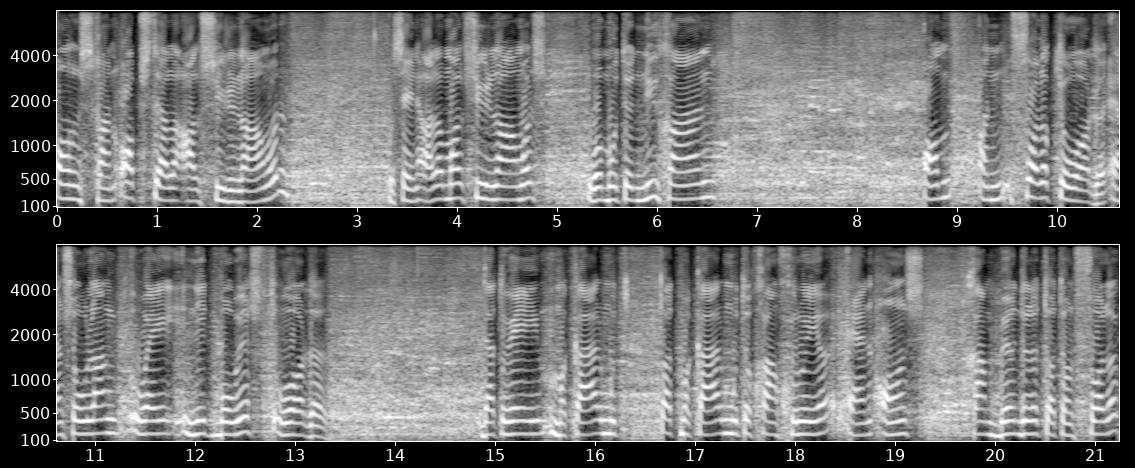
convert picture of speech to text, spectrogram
ons gaan opstellen als Surinamer, we zijn allemaal Surinamers, we moeten nu gaan om een volk te worden. En zolang wij niet bewust worden dat wij elkaar moet, tot elkaar moeten gaan groeien en ons gaan bundelen tot een volk,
